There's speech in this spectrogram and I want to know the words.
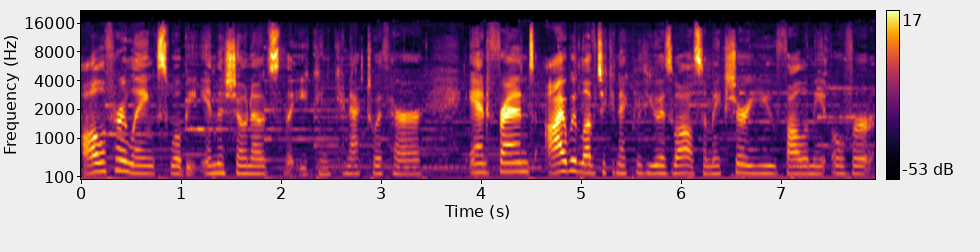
All of her links will be in the show notes so that you can connect with her. And, friends, I would love to connect with you as well. So, make sure you follow me over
